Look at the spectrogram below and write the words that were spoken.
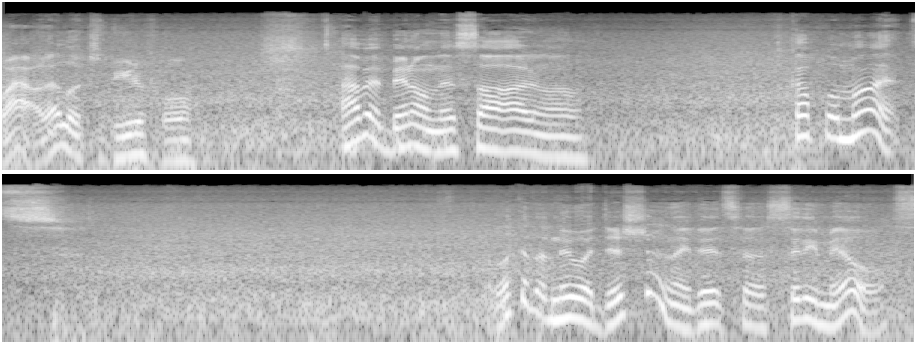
Wow, that looks beautiful. I haven't been on this side in a couple of months. Look at the new addition they did to City Mills.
